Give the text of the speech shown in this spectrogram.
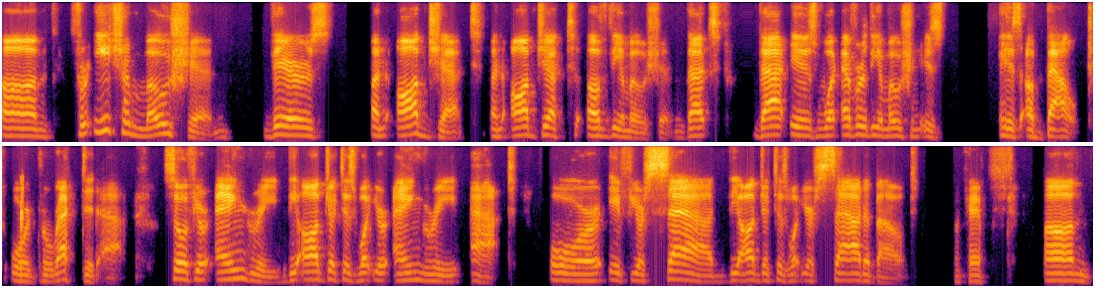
um, for each emotion, there's an object, an object of the emotion. That's that is whatever the emotion is is about or directed at. So if you're angry, the object is what you're angry at. Or if you're sad, the object is what you're sad about. Okay. Um,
